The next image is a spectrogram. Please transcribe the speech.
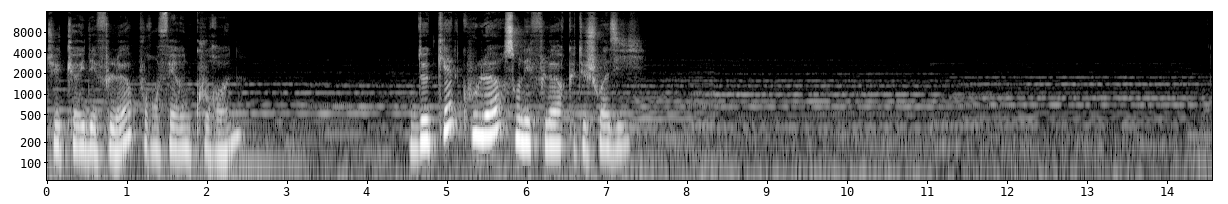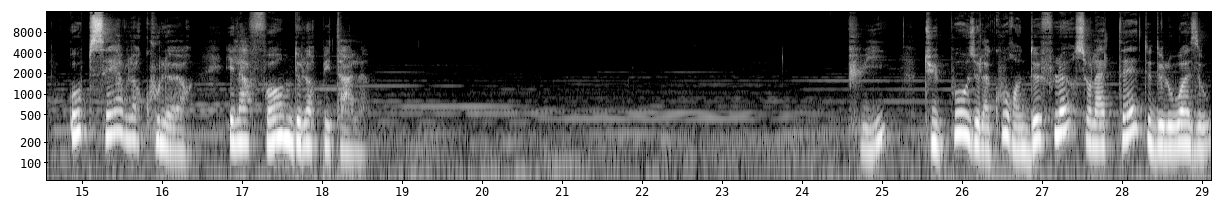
Tu cueilles des fleurs pour en faire une couronne. De quelle couleur sont les fleurs que tu choisis? Observe leur couleur et la forme de leurs pétales. Puis, tu poses la couronne de fleurs sur la tête de l'oiseau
